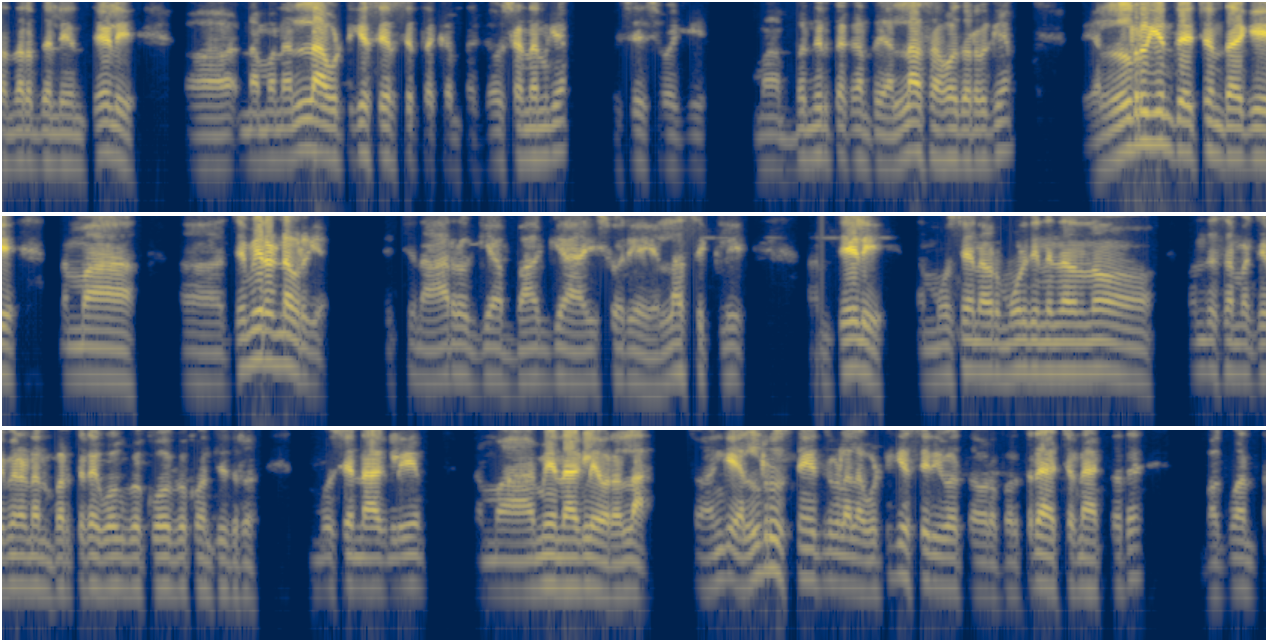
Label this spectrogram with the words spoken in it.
ಸಂದರ್ಭದಲ್ಲಿ ಅಂತೇಳಿ ನಮ್ಮನ್ನೆಲ್ಲ ಒಟ್ಟಿಗೆ ಸೇರಿಸಿರ್ತಕ್ಕಂಥ ಗೌಶಣ್ಣನ್ಗೆ ವಿಶೇಷವಾಗಿ ಬಂದಿರ್ತಕ್ಕಂಥ ಎಲ್ಲಾ ಸಹೋದರರಿಗೆ ಎಲ್ರಿಗಿಂತ ಹೆಚ್ಚಿನದಾಗಿ ನಮ್ಮ ಜಮೀರಣ್ಣವ್ರಿಗೆ ಹೆಚ್ಚಿನ ಆರೋಗ್ಯ, ಭಾಗ್ಯ, ಐಶ್ವರ್ಯ ಎಲ್ಲ ಸಿಕ್ಲಿ ಅಂತೇಳಿ ನಮ್ಮ ಹುಸೇನ್ ಅವ್ರು ಮೂರು ದಿನದಿಂದನೂ ಒಂದೇ ಸಮ ಜಮೀರಣ್ಣನ ಬರ್ತ್ಡೇ ಹೋಗ್ಬೇಕು ಹೋಗ್ಬೇಕು ಅಂತಿದ್ರು. ಹುಸೇನ್ ಆಗ್ಲಿ, ನಮ್ಮ ಅಮೀನ್ ಆಗ್ಲಿ ಅವರೆಲ್ಲ. ಸೊ ಹಂಗೆ ಎಲ್ಲರೂ ಸ್ನೇಹಿತರುಗಳೆಲ್ಲ ಒಟ್ಟಿಗೆ ಸೇರಿ ಇವತ್ತು ಅವರ ಬರ್ತ್ಡೇ ಆಚರಣೆ ಆಗ್ತದೆ. ಭಗವಂತ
